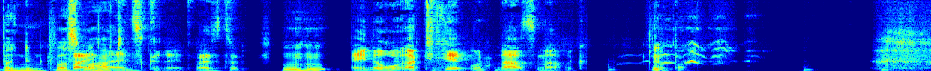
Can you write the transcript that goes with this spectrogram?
man nimmt, was Bei man ein hat. 1 Gerät, weißt du? Mhm. Erinnerung aktivieren und Nasennachricht. Super.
